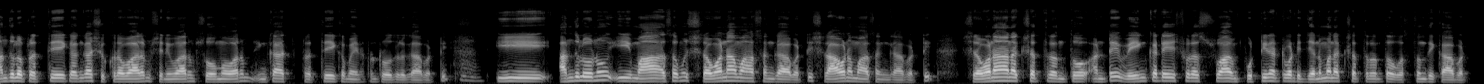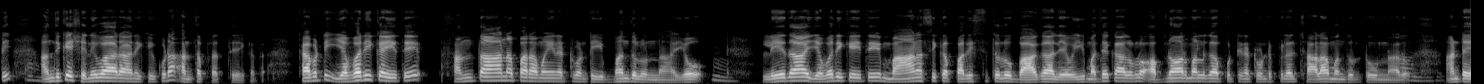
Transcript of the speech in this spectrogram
అందులో ప్రత్యేకంగా శుక్రవారం శనివారం సోమవారం ఇంకా ప్రత్యేకమైనటువంటి రోజులు కాబట్టి. ఈ అందులోనూ ఈ మాసము శ్రవణ మాసం కాబట్టి శ్రావణ మాసం కాబట్టి శ్రవణ నక్షత్రంతో అంటే వెంకటేశ్వర స్వామి పుట్టినటువంటి జన్మ నక్షత్రంతో వస్తుంది కాబట్టి అందుకే శనివారానికి కూడా అంత ప్రత్యేకత కాబట్టి ఎవరికైతే సంతానపరమైనటువంటి ఇబ్బందులు ఉన్నాయో. లేదా ఎవరికైతే మానసిక పరిస్థితులు బాగా లేవు ఈ మధ్యకాలంలో అబ్నార్మల్గా పుట్టినటువంటి పిల్లలు చాలామంది ఉంటూ ఉన్నారు. అంటే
